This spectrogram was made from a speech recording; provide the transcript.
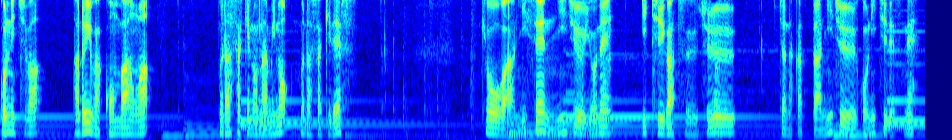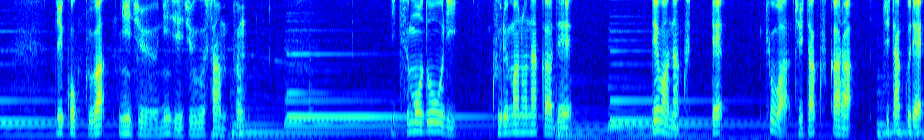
こんにちは、あるいはこんばんは。紫の波の紫です。今日は2024年1月10じゃなかった25日ですね。時刻は22時13分。いつも通り車の中でではなくて今日は自宅から自宅で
